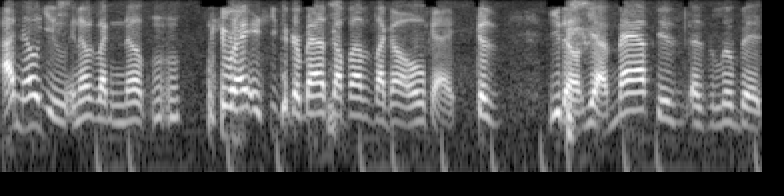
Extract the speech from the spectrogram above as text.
"I know you," and I was like, "No, mm-mm. right?" And she took her mask off. I was like, "Oh, okay," because you know, yeah, mask is is a little bit.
